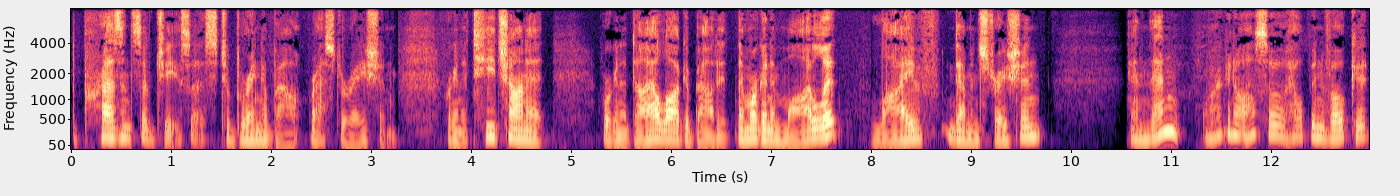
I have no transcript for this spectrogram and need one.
the presence of Jesus to bring about restoration. We're going to teach on it. We're going to dialogue about it. Then we're going to model it, live demonstration. And then we're going to also help invoke it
